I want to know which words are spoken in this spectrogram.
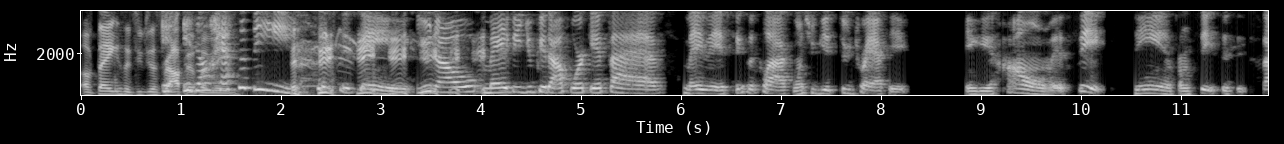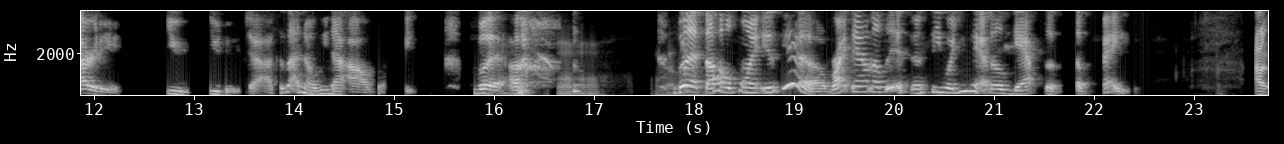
of things that you just dropped. It, it don't have to be six fifteen. you know, maybe you get off work at five, maybe at six o'clock once you get through traffic and get home at six. Then from six to six thirty, you you do the job because I know we not all going to be, but. Uh, but the whole point is, yeah, write down a list and see where you have those gaps of, of space. I,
